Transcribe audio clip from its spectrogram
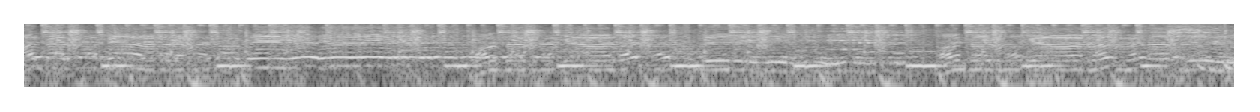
ಅನರ್ಘ್ಯ ರಕ್ತವೇ ಅನರ್ಘ್ಯ ರಕ್ತವೇ ಅನರ್ಘ್ಯ ರಕ್ತವೇ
